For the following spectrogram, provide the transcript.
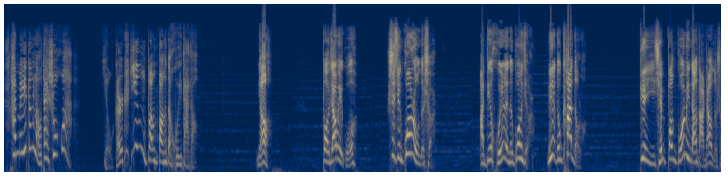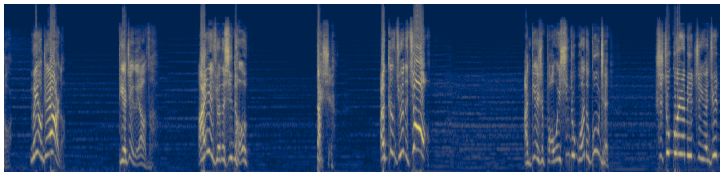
还没等老旦说话，有根硬邦邦的回答道：“娘，保家卫国。”是件光荣的事儿，俺爹回来那光景，你也都看到了。爹以前帮国民党打仗的时候，没有这样的。爹这个样子，俺也觉得心疼。但是，俺更觉得骄傲。俺爹是保卫新中国的功臣，是中国人民志愿军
